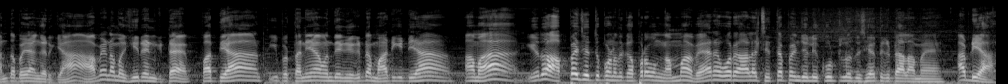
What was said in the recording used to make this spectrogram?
அந்த பையன் அங்க இருக்கான். அவன் நம்ம ஹீரோயின் கிட்ட பாத்தியா இப்ப தனியா வந்து எங்க கிட்ட மாட்டிக்கிட்டியா? ஆமா ஏதோ அப்பா செத்து போனதுக்கு அப்புறம் உங்க அம்மா வேற ஒரு ஆளை சித்தப்பன் சொல்லி கூட்டுல வந்து சேர்த்துக்கிட்டாலாமே. அப்படியா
